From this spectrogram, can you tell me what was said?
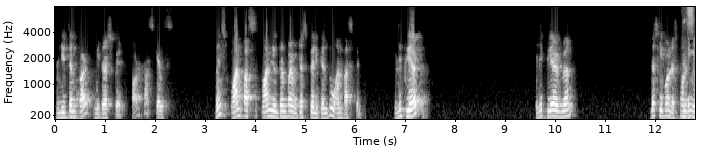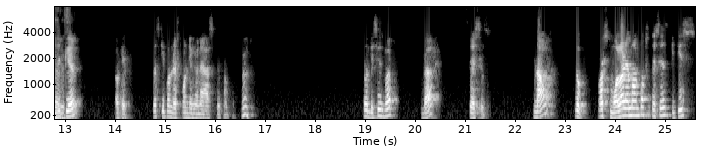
Newton per meter square or pascals. Means 1 pas 1 Newton per meter square equal to 1 pascal. Is it clear? Is it clear everyone? Just keep on responding. Yes, Is it Yes, clear? Okay. Just keep on responding when I ask you something. Hmm. So this is what the stress is. Now, look, for smaller amount of stresses, it is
